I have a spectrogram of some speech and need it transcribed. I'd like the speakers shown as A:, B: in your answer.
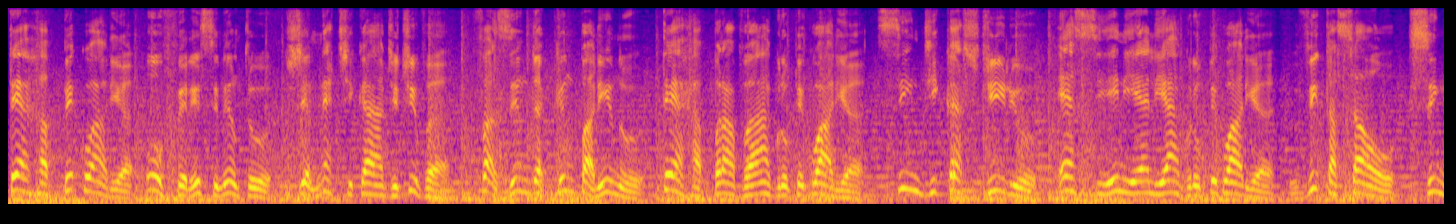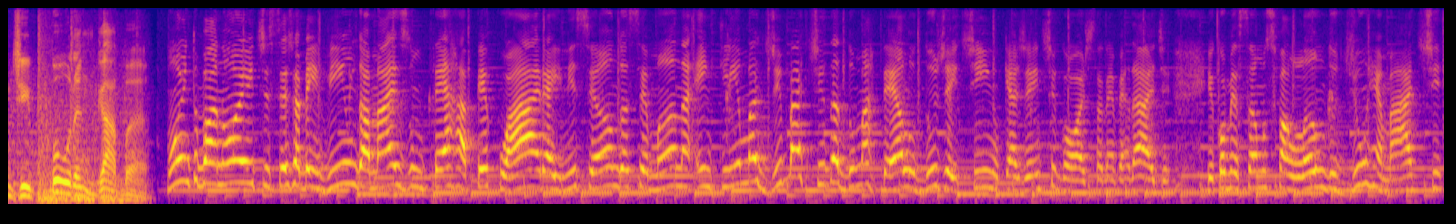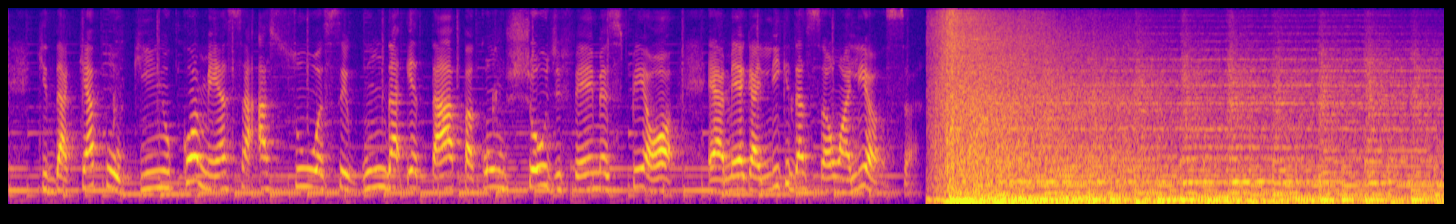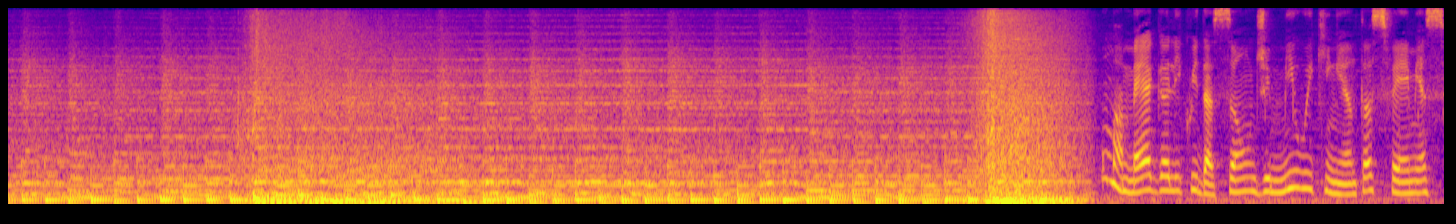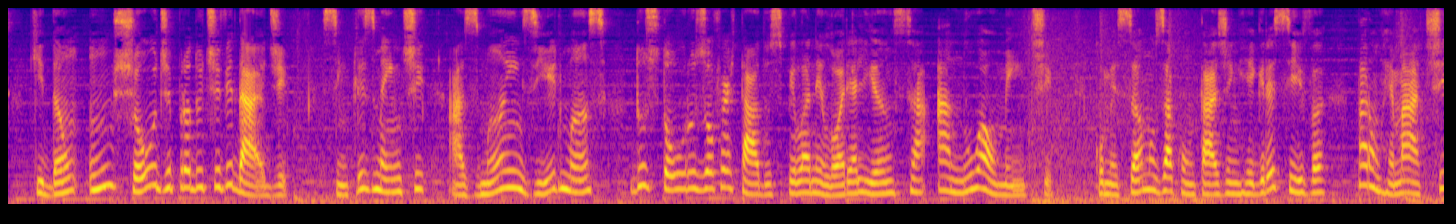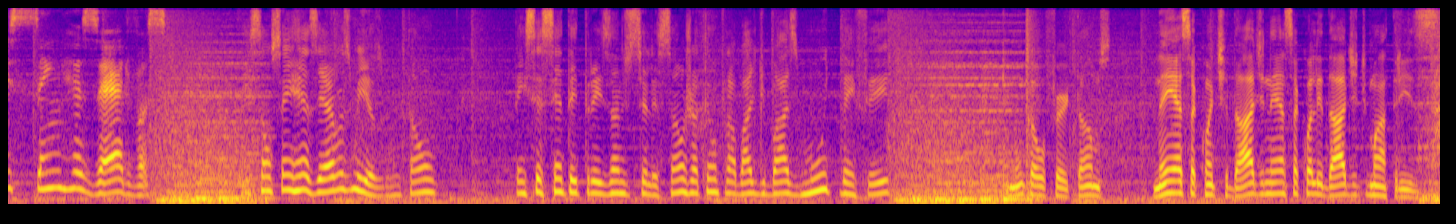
A: Terra Pecuária. Oferecimento Genética Aditiva. Fazenda Camparino. Terra Brava Agropecuária. Cindy Castilho. SNL Agropecuária. Vitasal. Cindy Porangaba.
B: Muito boa noite, seja bem-vindo a mais um Terra Pecuária, iniciando a semana em clima de batida do martelo, do jeitinho que a gente gosta, não é verdade? E começamos falando de um remate que daqui a pouquinho começa a sua segunda etapa com um show de fêmeas PO. É a mega liquidação Aliança.
C: Uma mega liquidação de 1.500 fêmeas que dão um show de produtividade. Simplesmente as mães e irmãs dos touros ofertados pela Nelore Aliança anualmente. Começamos a contagem regressiva para um remate sem reservas.
D: E são sem reservas mesmo. Então, tem 63 anos de seleção, já tem um trabalho de base muito bem feito.
E: Nunca ofertamos nem essa quantidade, nem essa qualidade de matrizes.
